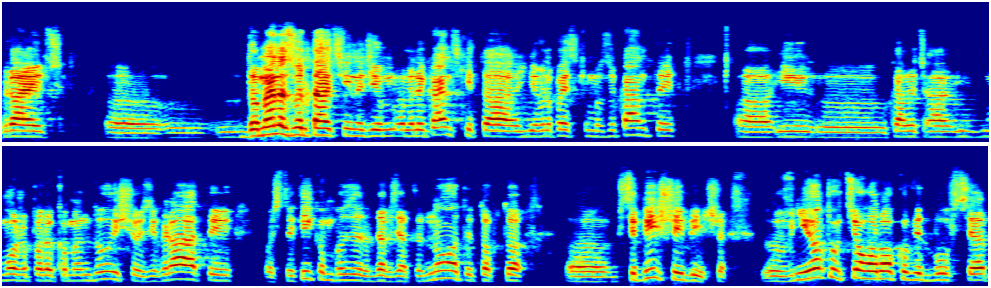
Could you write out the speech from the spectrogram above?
грають. Е, До мене звертаються іноді американські та європейські музиканти е, і е, кажуть, а може порекомендую що зіграти, ось такий композитор, де взяти ноти. Тобто все більше і більше. В Нью-Йорку цього року відбувся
